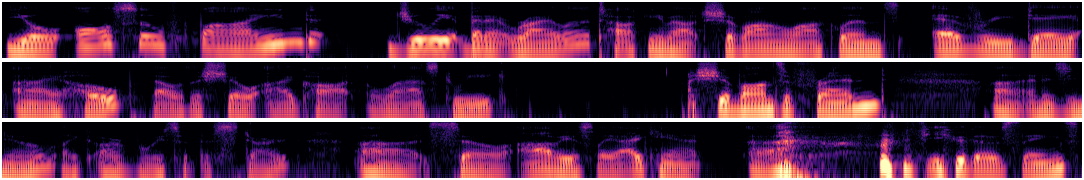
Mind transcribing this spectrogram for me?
You'll also find Juliet Bennett Rylah talking about Siobhan O'Loughlin's Every Day I Hope. That was a show I caught last week. Siobhan's a friend. Uh, and as you know, like our voice at the start. Uh, so obviously, I can't uh, review those things,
